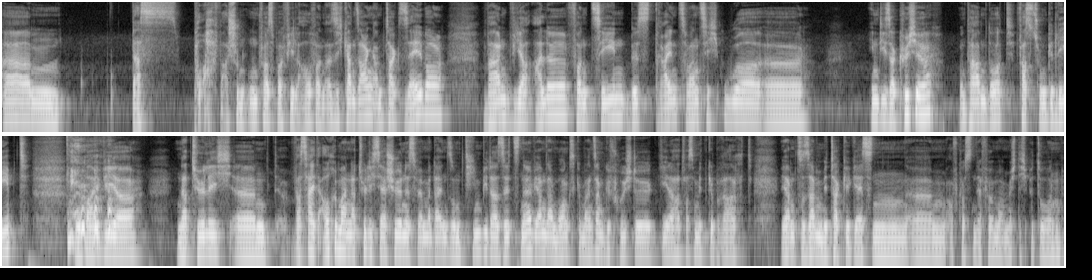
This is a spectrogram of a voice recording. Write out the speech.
Ähm, das boah, war schon unfassbar viel Aufwand. Also ich kann sagen, am Tag selber waren wir alle von 10 bis 23 Uhr äh, in dieser Küche und haben dort fast schon gelebt, wobei wir natürlich, ähm, was halt auch immer natürlich sehr schön ist, wenn man da in so einem Team wieder sitzt. Ne? Wir haben da morgens gemeinsam gefrühstückt, jeder hat was mitgebracht. Wir haben zusammen Mittag gegessen, ähm, auf Kosten der Firma, möchte ich betonen.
